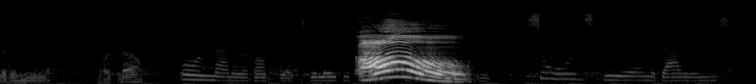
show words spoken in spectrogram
Vitamin. What now? All manner of objects related to Oh! swords, gear, medallions.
